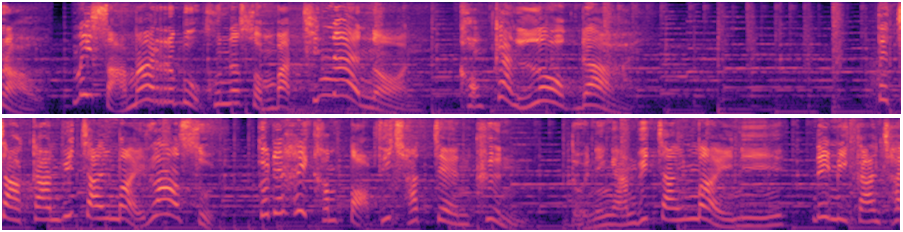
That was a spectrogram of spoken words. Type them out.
เราไม่สามารถระบุคุณสมบัติที่แน่นอนของแก่นโลกได้ แต่จากการวิจัยใหม่ล่าสุด ก็ได้ให้คำตอบที่ชัดเจนขึ้น โดยในงานวิจัยใหม่นี้ได้มีการใช้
